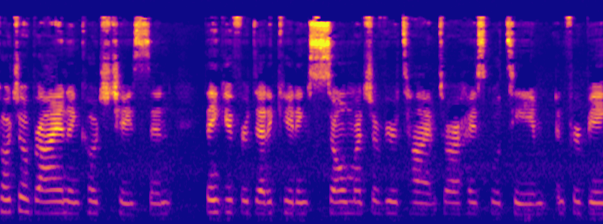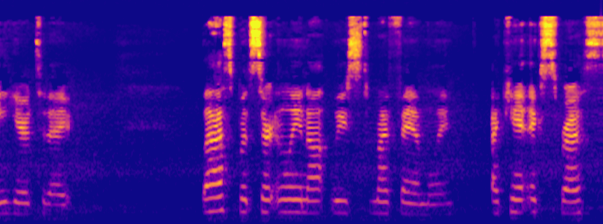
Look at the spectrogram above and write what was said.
Coach O'Brien and Coach Chasen, thank you for dedicating so much of your time to our high school team and for being here today. Last but certainly not least, my family. I can't express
